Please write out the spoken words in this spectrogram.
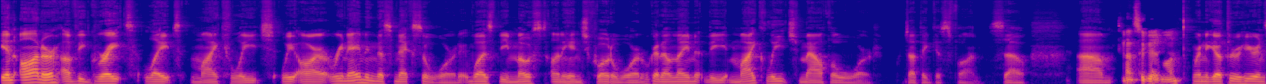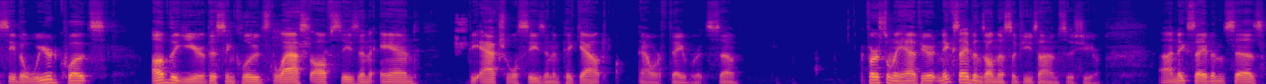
in honor of the great late Mike Leach, we are renaming this next award. It was the Most Unhinged Quote Award. We're going to name it the Mike Leach Mouth Award, which I think is fun. So um, that's a good one. We're going to go through here and see the weird quotes of the year. This includes the last off season and the actual season, and pick out our favorites. So first one we have here, Nick Saban's on this a few times this year. Uh, Nick Saban says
